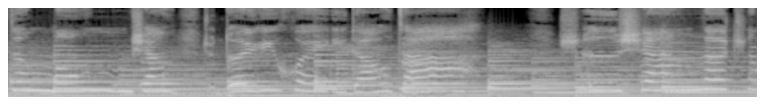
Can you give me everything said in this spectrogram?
的梦想绝对会到达，实现了真。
